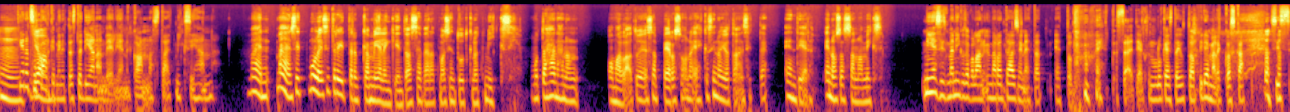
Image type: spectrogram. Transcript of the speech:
Mm, Tiedätkö joo. tarkemmin nyt tästä Dianan veljen kannasta, että miksi hän... Mä en, mä en sit, mulle ei sitten riittänytkään mielenkiintoa sen verran, että mä olisin tutkinut miksi. Mutta hän on omanlaatujensa persoona. Ehkä siinä on jotain sitten, en tiedä. En osaa sanoa miksi. Niin ja siis mä niin tavallaan ymmärrän täysin, että, että, että, että sä et jaksanut lukea sitä juttua pidemmälle, koska siis,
